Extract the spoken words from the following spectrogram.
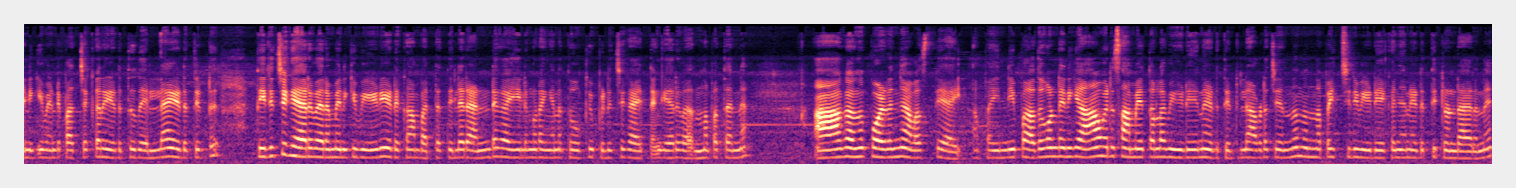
എനിക്ക് വേണ്ടി പച്ചക്കറി എടുത്തത് എല്ലാം എടുത്തിട്ട് തിരിച്ച് കയറി വരുമ്പോൾ എനിക്ക് വീഡിയോ എടുക്കാൻ പറ്റത്തില്ല. രണ്ട് കയ്യിലും കൂടെ ഇങ്ങനെ തൂക്കി പിടിച്ച് കയറ്റം കയറി വന്നപ്പോൾ തന്നെ ആകെ അങ്ങ് കുഴഞ്ഞ അവസ്ഥയായി. അപ്പോൾ ഇനിയിപ്പോൾ അതുകൊണ്ട് എനിക്ക് ആ ഒരു സമയത്തുള്ള വീഡിയോ ഒന്നും എടുത്തിട്ടില്ല. അവിടെ ചെന്ന് നിന്നപ്പോൾ ഇച്ചിരി വീഡിയോ ഒക്കെ ഞാൻ എടുത്തിട്ടുണ്ടായിരുന്നേ.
